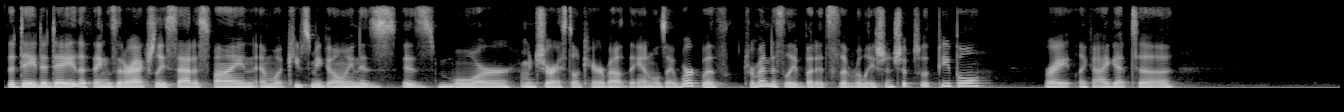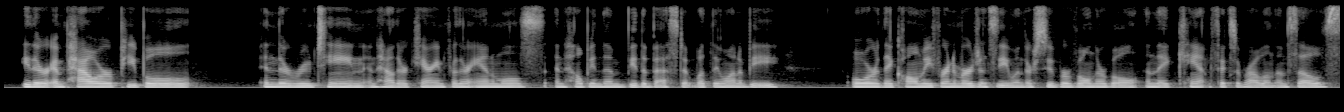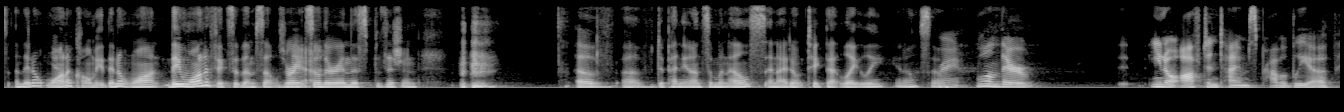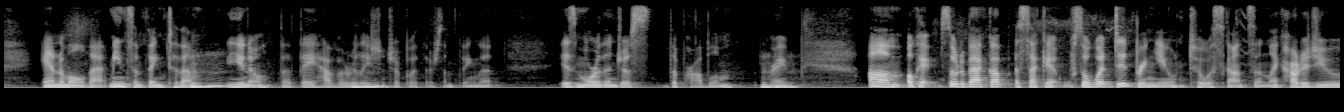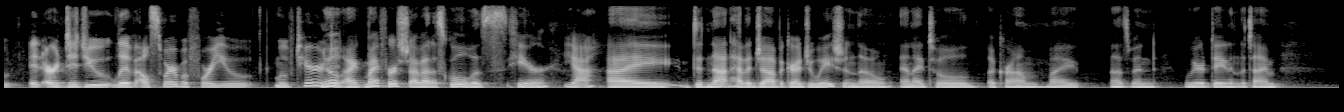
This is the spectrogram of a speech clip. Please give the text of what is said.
the day to day, the things that are actually satisfying and what keeps me going is is more. I mean, sure, I still care about the animals I work with tremendously, but it's the relationships with people, right? Like I get to either empower people in their routine and how they're caring for their animals and helping them be the best at what they want to be or they call me for an emergency when they're super vulnerable and they can't fix a problem themselves and they don't want to call me they don't want they want to fix it themselves right so they're in this position of of depending on someone else and I don't take that lightly you know so Right. Well, and they're, you know, oftentimes probably a animal that means something to them. Mm-hmm. You know, that they have a relationship with, or something that is more than just the problem, Mm-hmm. right? Um, okay, so to back up a second, so what did bring you to Wisconsin? Like, how did you, it, or did you live elsewhere before you moved here? no I, my first job out of school was here yeah. I did not have a job at graduation though, and I told Akram, my husband, we were dating at the time,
